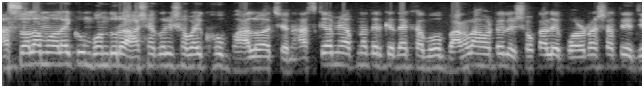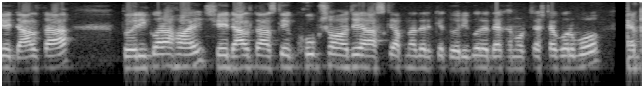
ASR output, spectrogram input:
আসসালামু আলাইকুম বন্ধুরা, আশা করি সবাই খুব ভালো আছেন। আজকে আমি আপনাদেরকে দেখাবো বাংলা হোটেলে সকালে পরোটার সাথে যে ডালটা তৈরি করা হয়, সেই ডালটা আজকে খুব সহজে আজকে আপনাদেরকে তৈরি করে দেখানোর চেষ্টা করব। এত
